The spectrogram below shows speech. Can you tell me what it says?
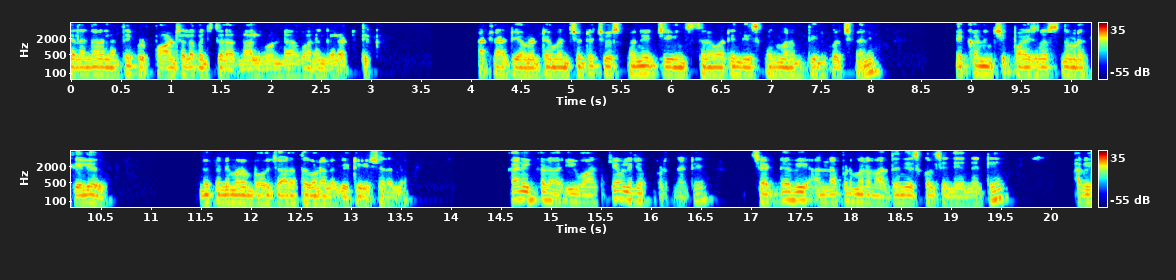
తెలంగాణలో అంతా ఇప్పుడు పాండ్స్లో పెంచుతున్నారు. నల్గొండ వరంగల్ అటు అట్లాంటివి ఏమంటే మంచి ఉంటే చూసుకొని జీవిస్తున్న వాటిని తీసుకొని మనం తినుకోవచ్చు కానీ ఎక్కడి నుంచి పాయిజన్ వస్తుందో మనకు తెలియదు. ఎందుకని మనం బహు జాగ్రత్తగా ఉండాలి వీటి విషయాలలో. కానీ ఇక్కడ ఈ వాక్యంలో చెప్పబడుతుందంటే చెడ్డవి అన్నప్పుడు మనం అర్థం చేసుకోవాల్సింది ఏంటంటే అవి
